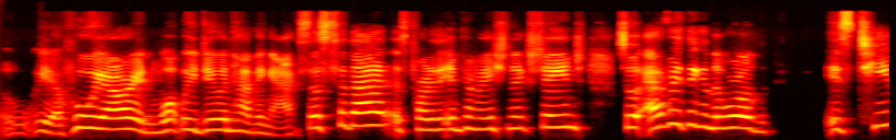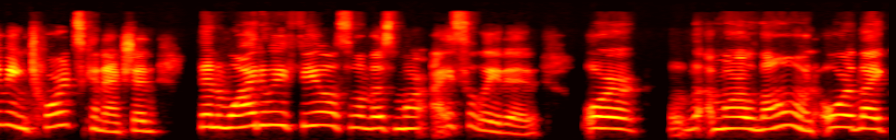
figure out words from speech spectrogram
you know who we are and what we do and having access to that as part of the information exchange. So everything in the world is teeming towards connection, then why do we feel some of us more isolated or more alone or like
